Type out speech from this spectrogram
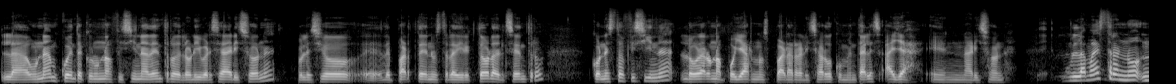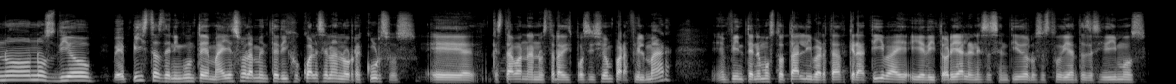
la UNAM cuenta con una oficina dentro de la Universidad de Arizona, estableció de parte de nuestra directora del centro con esta oficina lograron apoyarnos para realizar documentales allá, en Arizona. La maestra no, no nos dio eh, pistas de ningún tema, ella solamente dijo cuáles eran los recursos eh, que estaban a nuestra disposición para filmar. En fin, tenemos total libertad creativa y editorial en ese sentido, los estudiantes decidimos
